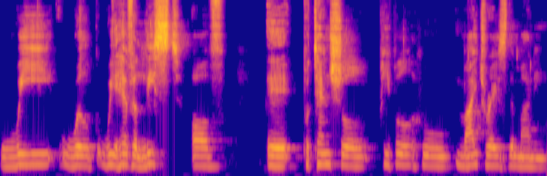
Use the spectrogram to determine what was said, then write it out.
we will we have a list of uh, potential people who might raise the money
